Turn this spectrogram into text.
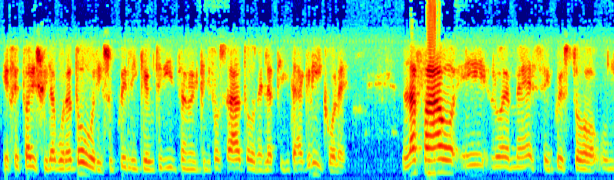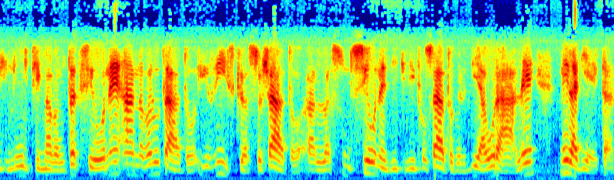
effettuati sui lavoratori, su quelli che utilizzano il glifosato nelle attività agricole. La FAO e l'OMS in questa ultima valutazione hanno valutato il rischio associato all'assunzione di glifosato per via orale nella dieta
